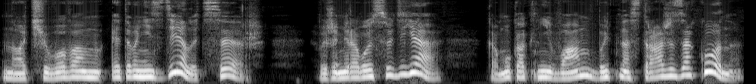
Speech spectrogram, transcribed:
Но отчего вам этого не сделать, сэр? Вы же мировой судья. Кому, как не вам, быть на страже закона?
